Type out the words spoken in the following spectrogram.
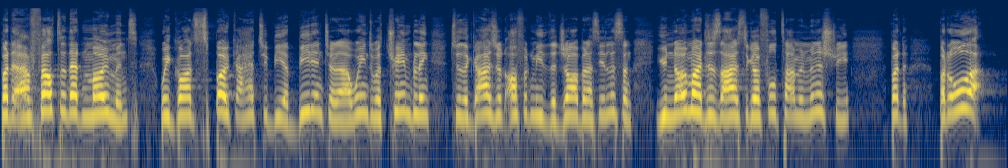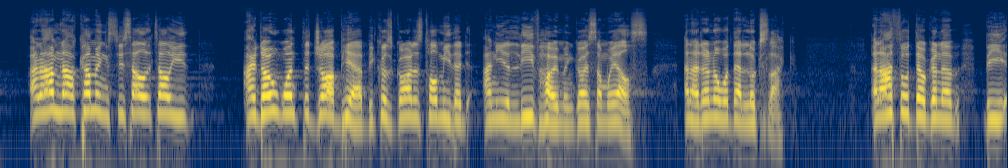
But I felt at that moment where God spoke, I had to be obedient to it. I went with trembling to the guys had offered me the job, and I said, Listen, you know my desires to go full time in ministry, but but all and I'm now coming to tell you, I don't want the job here because God has told me that I need to leave home and go somewhere else. And I don't know what that looks like. And I thought they were going to be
